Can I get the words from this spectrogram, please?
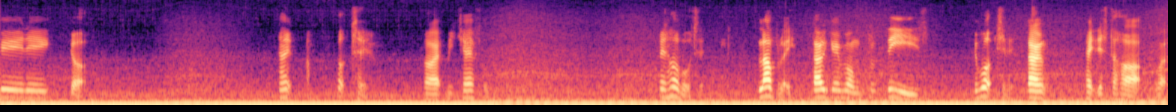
really got. No, I've got to. Right, be careful. It's been horrible to. Lovely. Don't get me wrong, please. You're watching it. Don't take this to heart. But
